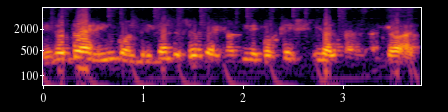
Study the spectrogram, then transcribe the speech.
que no trae ningún contrincante cerca y no tiene por qué exigir al, caballo.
